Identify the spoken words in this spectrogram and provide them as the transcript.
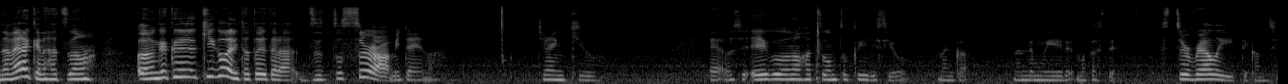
滑らかな発音。音楽記号に例えたらずっと「スラ」みたいな「Thank you」え私英語の発音得意ですよ。なんか何でも言える。任せて「ストラリー」って感じ。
